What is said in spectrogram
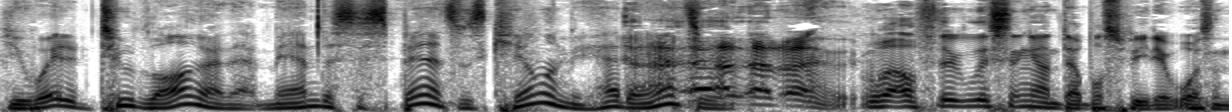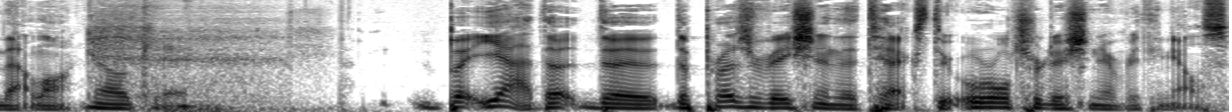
you waited too long on that, man. The suspense was killing me. Had to answer it. well, if they're listening on double speed, it wasn't that long. Okay. but yeah, the, the the preservation of the text, the oral tradition, everything else.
